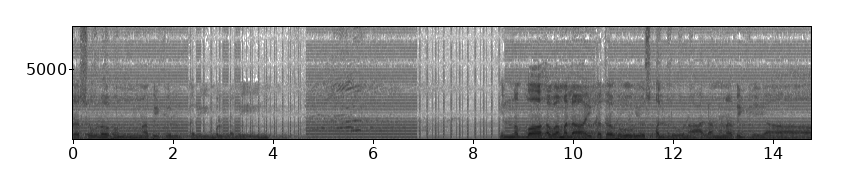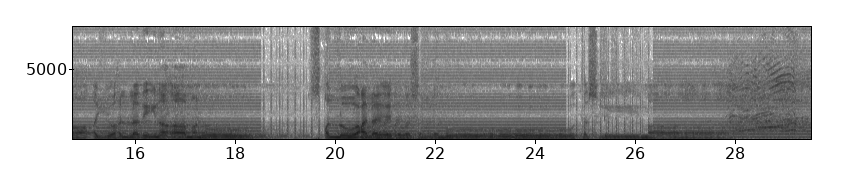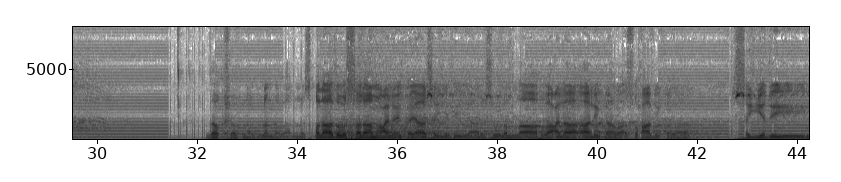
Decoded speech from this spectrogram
وصدق رسوله النبي الكريم الأمين. إن الله وملائكته يصلون على النبي يا أيها الذين آمنوا صلوا عليه وسلموا تسليما. ذوق شوق نال بلند آواز میں الصلاة والسلام عليك يا سيدي يا رسول الله وعلى آلك وأصحابك يا سيدي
